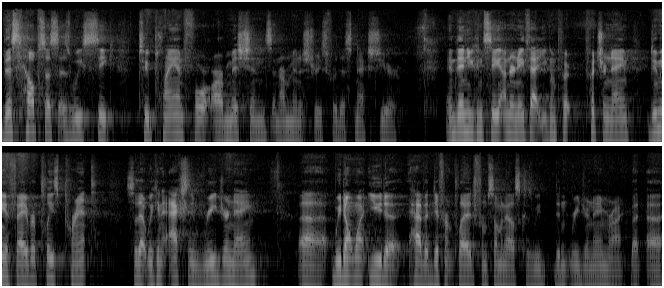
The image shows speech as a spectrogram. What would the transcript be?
This helps us as we seek to plan for our missions and our ministries for this next year. And then you can see underneath that, you can put, put your name. Do me a favor, please print so that we can actually read your name. Uh, we don't want you to have a different pledge from someone else because we didn't read your name right. But uh,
